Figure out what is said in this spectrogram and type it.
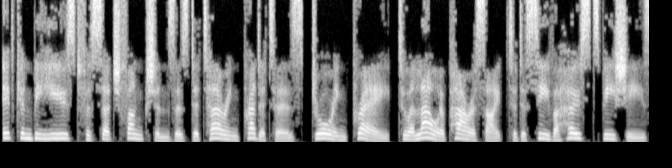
It can be used for such functions as deterring predators, drawing prey, to allow a parasite to deceive a host species,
